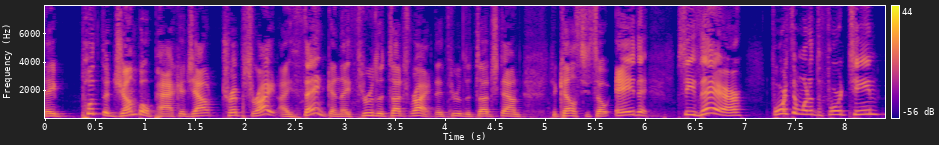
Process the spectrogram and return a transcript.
They put the jumbo package out trips right, I think, and they threw the touch right. They threw the touchdown to Kelce. So A they see there, fourth and one at the 14,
